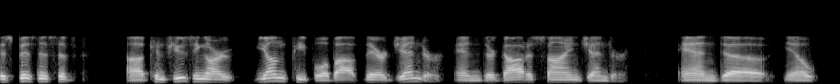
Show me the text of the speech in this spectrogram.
This business of uh, confusing our young people about their gender and their God assigned gender. And, uh, you know,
